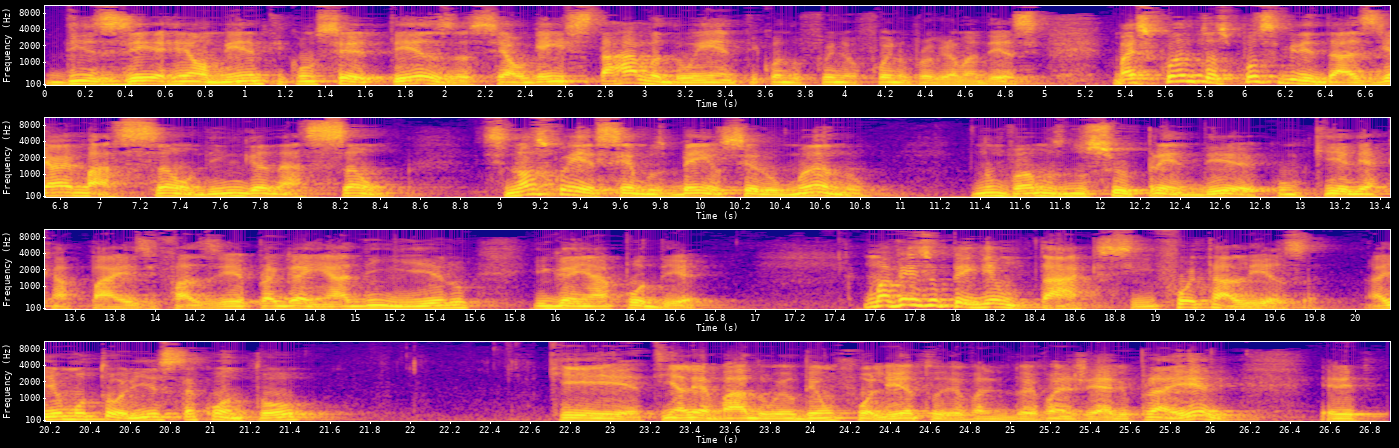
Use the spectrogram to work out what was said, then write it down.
dizer realmente com certeza se alguém estava doente quando foi no, foi no programa desse. Mas quanto às possibilidades de armação, de enganação, se nós conhecemos bem o ser humano, não vamos nos surpreender com o que ele é capaz de fazer para ganhar dinheiro e ganhar poder. Uma vez eu peguei um táxi em Fortaleza, aí o motorista contou que tinha levado, eu dei um folheto do Evangelho para ele, ele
